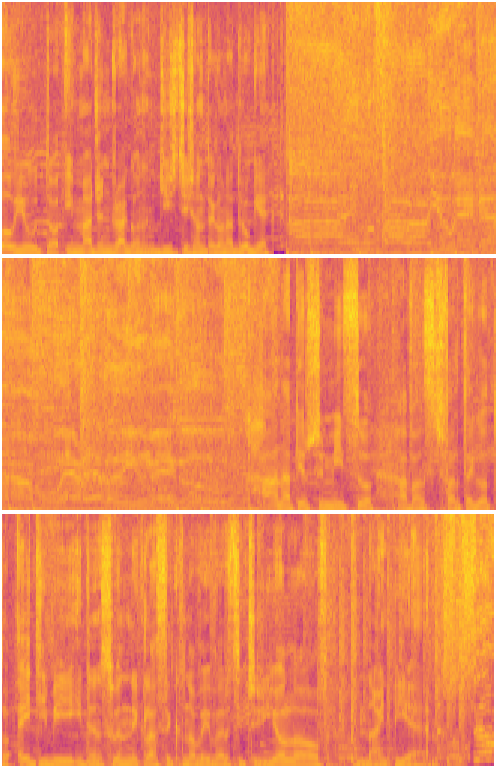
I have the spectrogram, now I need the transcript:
Follow You to Imagine Dragon, dziś 10 na drugie, a na pierwszym miejscu awans czwartego to ATB i ten słynny klasyk w nowej wersji, czyli Your Love 9pm. So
